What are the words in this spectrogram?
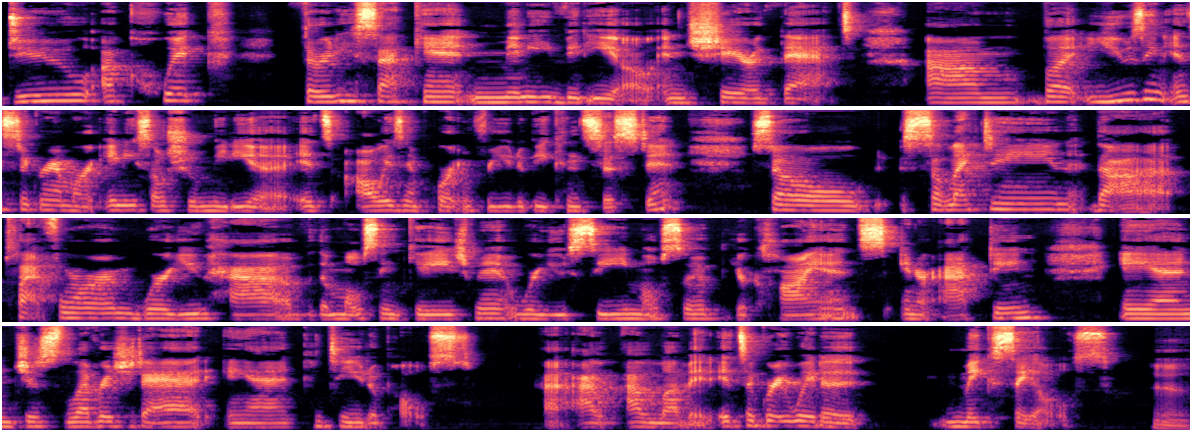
do a quick 30 second mini video and share that. Um, but using Instagram or any social media, it's always important for you to be consistent. So selecting the platform where you have the most engagement, where you see most of your clients interacting, and just leverage that and continue to post. I, I love it. It's a great way to make sales. Yeah.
